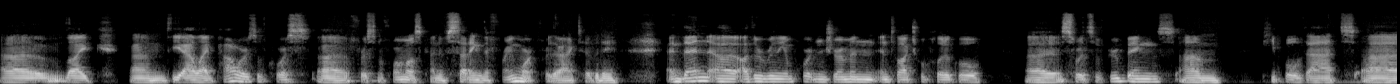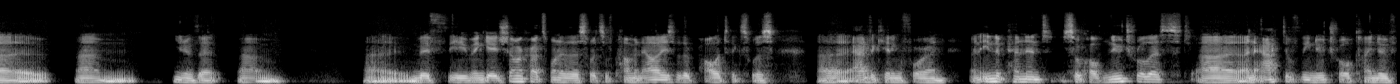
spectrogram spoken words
uh, like um, the Allied powers, of course, uh, first and foremost, kind of setting the framework for their activity, and then uh, other really important German intellectual political uh, sorts of groupings, um, people that uh, um, you know that um, uh, with the engaged Democrats, one of the sorts of commonalities with their politics was uh, advocating for an, an independent, so-called neutralist, uh, an actively neutral kind of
